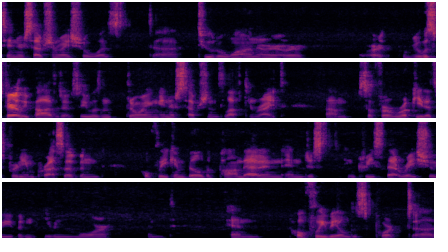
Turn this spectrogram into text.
to interception ratio was uh, two to one, or, or, or it was fairly positive. So he wasn't throwing interceptions left and right. Um, so for a rookie, that's pretty impressive, and hopefully he can build upon that and, and just increase that ratio even even more, and and hopefully be able to support uh,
